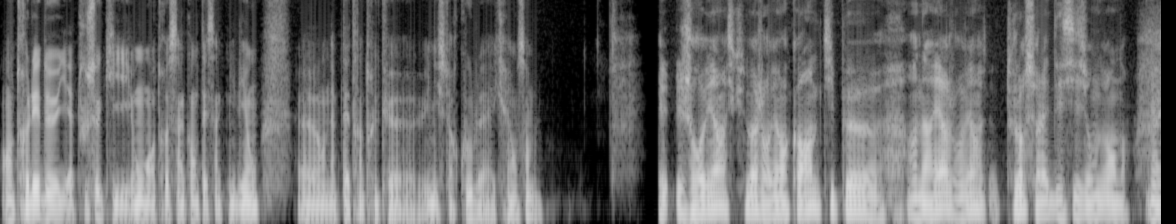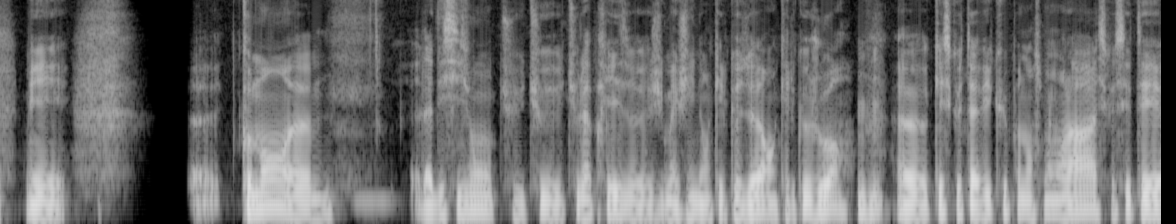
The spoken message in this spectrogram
Entre les deux, il y a tous ceux qui ont entre 50 et 5 millions. Euh, on a peut-être un truc, euh, une histoire cool à écrire ensemble je reviens, excuse-moi, je reviens encore un petit peu euh, en arrière, je reviens toujours sur la décision de vendre. Mais euh, comment euh, la décision, tu, tu, tu l'as prise, j'imagine, en quelques heures, en quelques jours. Mhm. Qu'est-ce que tu as vécu pendant ce moment-là? Est-ce que c'était,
